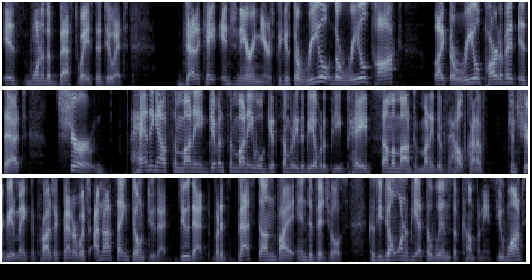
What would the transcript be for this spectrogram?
is one of the best ways to do it. Dedicate engineering years because the real the real talk, like the real part of it is that sure, handing out some money, giving some money will get somebody to be able to be paid some amount of money to help kind of contribute and make the project better, which I'm not saying don't do that. Do that. But it's best done via individuals because you don't want to be at the whims of companies. You want,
